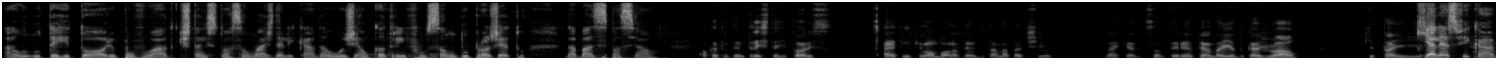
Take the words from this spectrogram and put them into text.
a- o território, o povoado que está em situação mais delicada hoje em Alcântara em função do projeto da base espacial? Alcântara tem três territórios étnicos quilombola. Tem o de Itamatatiua, né, que é de Santa Teresa, tem o da Ilha do Cajual, que está aí Que, aliás, fica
